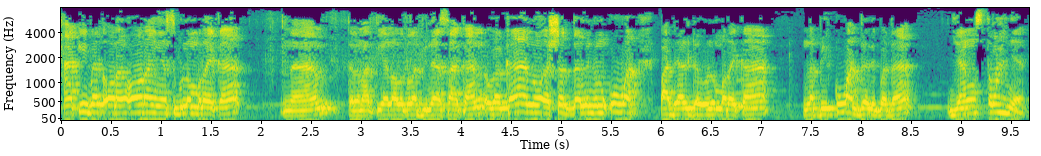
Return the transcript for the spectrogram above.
akibat orang-orang yang sebelum mereka. Nah, dalam artian Allah telah binasakan wa kanu asyadda minhum quwwah, padahal dahulu mereka lebih kuat daripada yang setelahnya.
